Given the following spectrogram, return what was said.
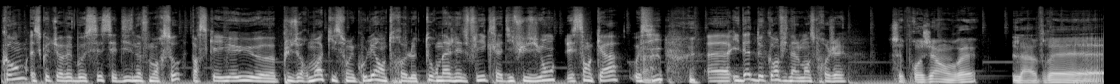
quand est-ce que tu avais bossé ces 19 morceaux? Parce qu'il y a eu euh, plusieurs mois qui sont écoulés entre le tournage Netflix, la diffusion, les 100K aussi. Euh, il date de quand finalement ce projet? Ce projet, en vrai, la vraie,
